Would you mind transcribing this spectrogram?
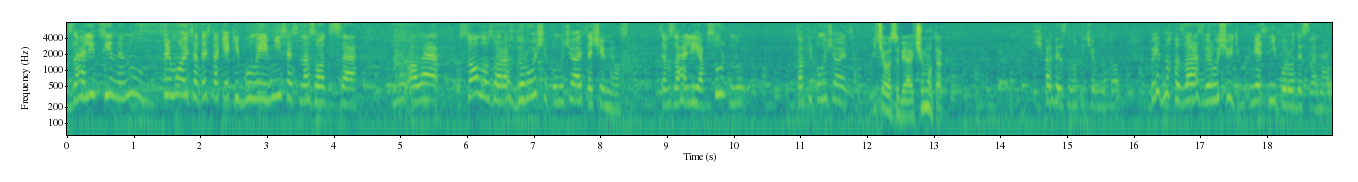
Взагалі ціни ну, тримаються десь так, як і були місяць назад все. Ну, але сало зараз дорожче виходить, чим м'ясо. Це взагалі абсурд, ну так і виходить. Нічого собі, а чому так? Я не знаю, чому так. Видно, зараз вирощують м'ясні породи свиней.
